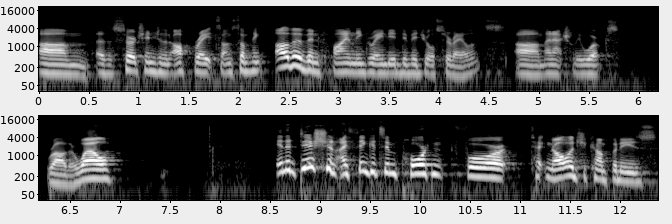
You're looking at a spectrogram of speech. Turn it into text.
um, as a search engine that operates on something other than finely grained individual surveillance um, and actually works rather well. In addition, I think it's important for technology companies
